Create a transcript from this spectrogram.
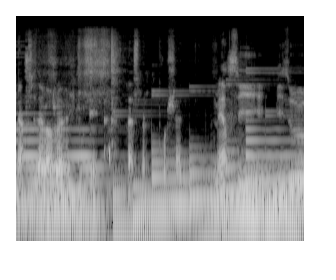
Merci d'avoir joué avec nous et à la semaine prochaine. Merci. Bisous.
